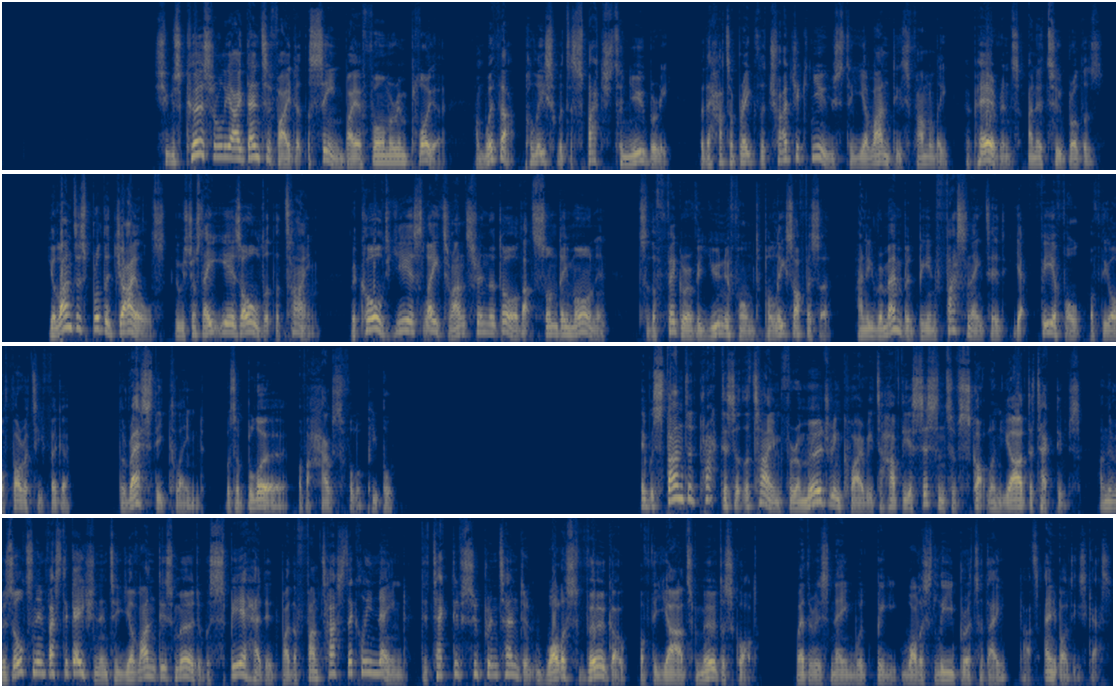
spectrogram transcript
She was cursorily identified at the scene by a former employer and with that, police were dispatched to Newbury, where they had to break the tragic news to Yolanda's family, her parents, and her two brothers. Yolanda's brother Giles, who was just eight years old at the time, recalled years later answering the door that Sunday morning to the figure of a uniformed police officer, and he remembered being fascinated yet fearful of the authority figure. The rest, he claimed, was a blur of a house full of people. It was standard practice at the time for a murder inquiry to have the assistance of Scotland Yard detectives, and the resulting investigation into Yolanda's murder was spearheaded by the fantastically named Detective Superintendent Wallace Virgo of the Yard's Murder Squad. Whether his name would be Wallace Libra today, that's anybody's guess.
